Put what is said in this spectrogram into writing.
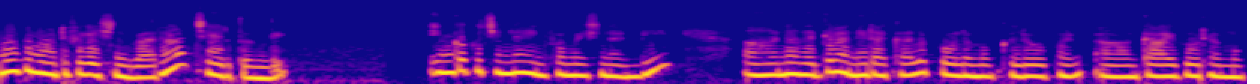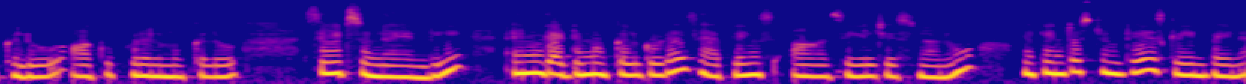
మీకు నోటిఫికేషన్ ద్వారా చేరుతుంది. ఇంకొక చిన్న ఇన్ఫర్మేషన్ అండి. నా దగ్గర అన్ని రకాల పూల మొక్కలు పం కాయగూరల మొక్కలు ఆకుకూరల మొక్కలు సీడ్స్ ఉన్నాయండి. అండ్ గడ్డి మొక్కలు కూడా శాప్లింగ్స్ సేల్ చేస్తున్నాను. మీకు ఇంట్రెస్ట్ ఉంటే స్క్రీన్ పైన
